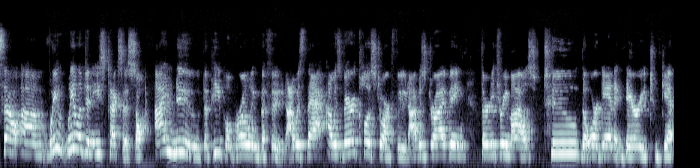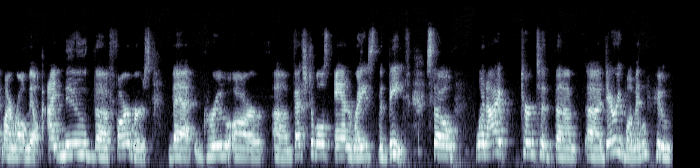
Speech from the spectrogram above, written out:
so um, we we lived in East Texas, so I knew the people growing the food. I was that I was very close to our food. I was driving 33 miles to the organic dairy to get my raw milk. I knew the farmers that grew our um, vegetables and raised the beef. So when I turned to the uh, dairy woman who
